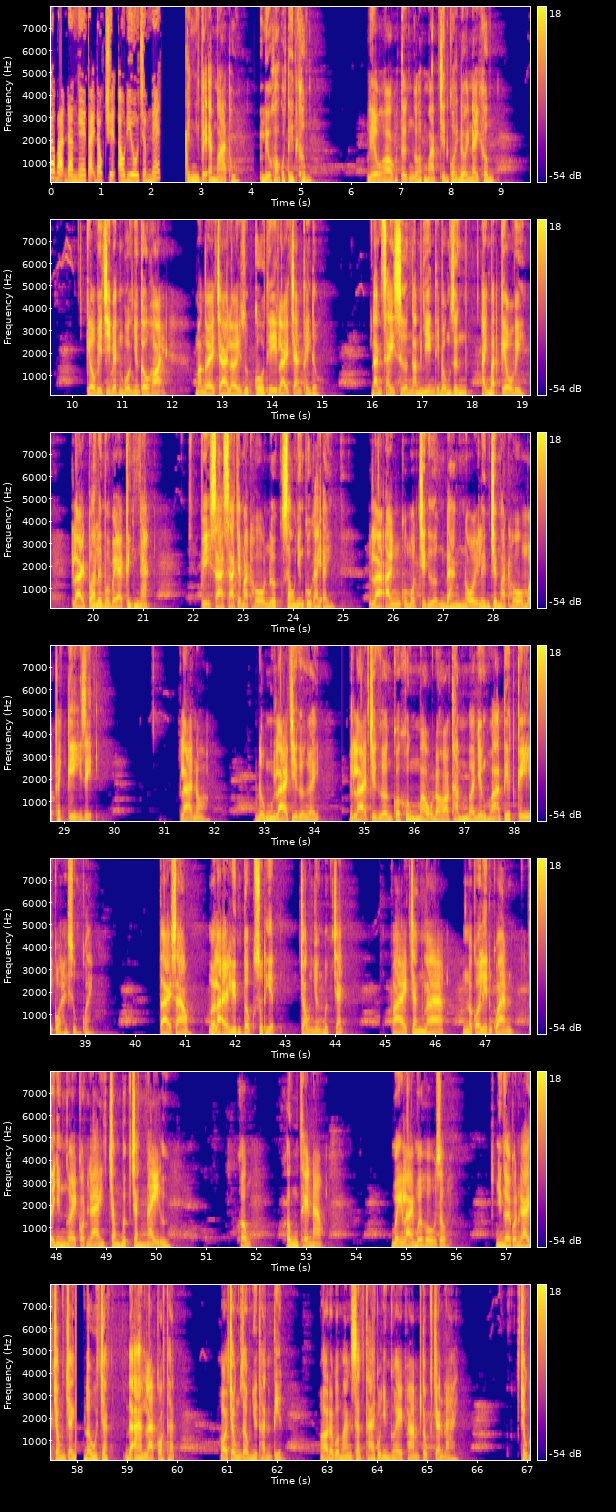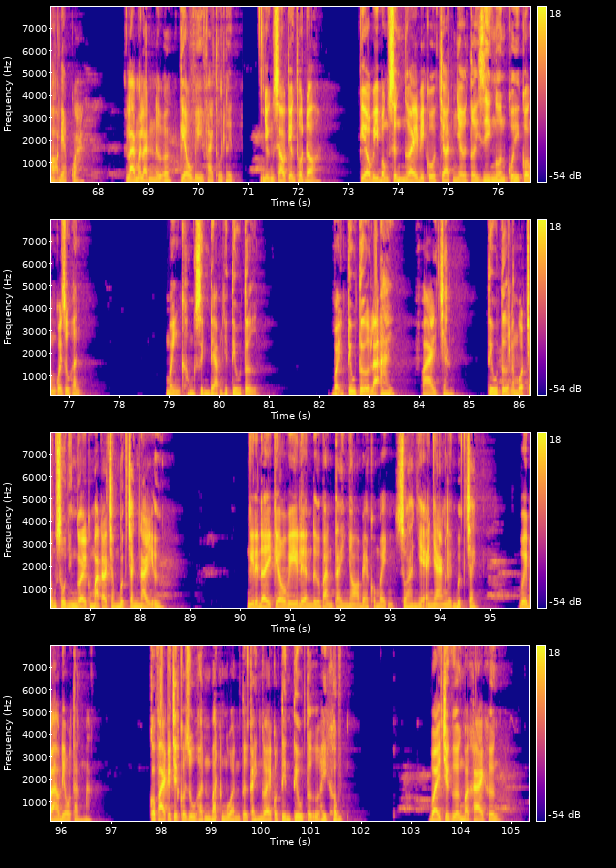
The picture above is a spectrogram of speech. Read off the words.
Các bạn đang nghe tại đọc chuyện audio.net Anh vẽ mà thôi. Liệu họ có tên không? Liệu họ có từng góp mặt trên cõi đời này không? Kiều Vi chỉ biết buông những câu hỏi Mà người trả lời giúp cô thì lại chẳng thấy đâu. Đang say sưa ngắm nhìn Thì bỗng dưng ánh mắt Kiều Vi Lại toát lên một vẻ kinh ngạc. Vì xa xa trên mặt hồ nước Sau những cô gái ấy Là ảnh của một chiếc gương Đang nổi lên trên mặt hồ Một cách kỳ dị. Là nó. Đúng là chiếc gương ấy, Là chiếc gương có khung màu đỏ thắm Và những họa tiết kỳ quái xung quanh. Tại sao Nó lại liên tục xuất hiện Trong những bức tranh? Phải chăng là Nó có liên quan Tới những người con gái trong bức tranh này ư? Không Không thể nào. Mình lại mơ hồ rồi. Những người con gái trong tranh Đâu chắc đã là có thật. Họ trông giống như thần tiên. Họ đâu có mang sắc thái của những người phàm tục trần ai. Trông họ đẹp quá. Lại một lần nữa, Kiều Vi phải thốt lên. Nhưng sau tiếng thốt đó, Kiều Vi bỗng sững người Vì cô chợt nhớ tới di ngôn cuối cùng của Du Hân. Mình không xinh đẹp như tiêu tử. Vậy tiêu tử là ai? Phải chăng Tiêu tử là một trong số những người có mặt ở trong bức tranh này ư? Nghĩ đến đây, Kiều Vi liền đưa bàn tay nhỏ bé của mình Xoa nhẹ nhàng lên bức tranh. Với bao điều thắc mắc, Có phải cái chuyện của Du Hân bắt nguồn Từ cái người có tên tiêu tử hay không? Vậy chiếc gương mà Khải Khương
